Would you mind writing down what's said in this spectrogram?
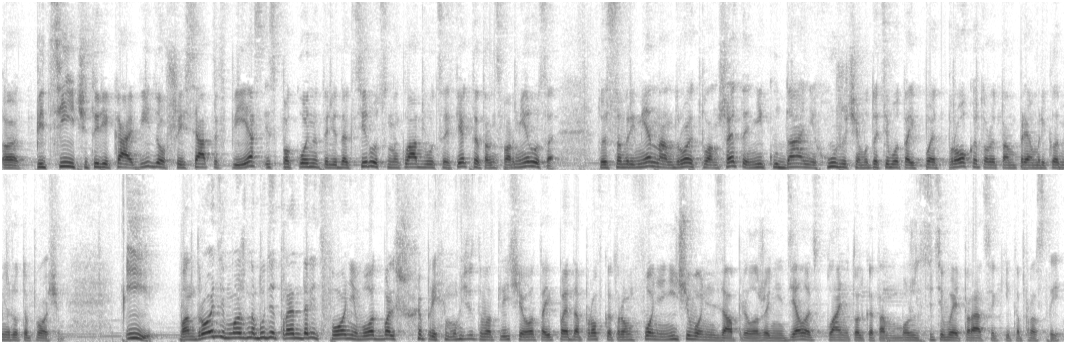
5 4К видео в 60 FPS и спокойно это редактируется, накладываются эффекты, трансформируются. То есть современные Android планшеты никуда не хуже, чем вот эти вот iPad Pro, которые там прям рекламируют и прочим. И в андроиде можно будет рендерить в фоне. Вот большое преимущество, в отличие от iPad Pro, в котором в фоне ничего нельзя в приложении делать. В плане только там, может, сетевые операции какие-то простые.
